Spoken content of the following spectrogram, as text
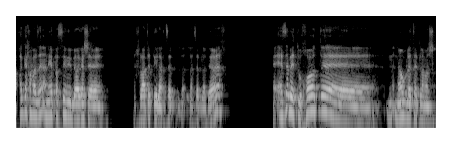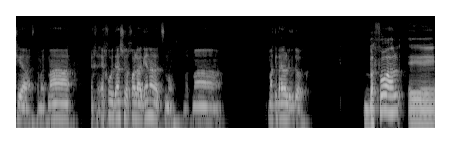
אחר כך אבל זה, אני אהיה פסיבי ברגע שהחלטתי לצאת, לצאת לדרך. איזה בטוחות אה, נהוג לתת למשקיע? זאת אומרת, מה, איך, איך הוא יודע שהוא יכול להגן על עצמו? זאת אומרת, מה, מה כדאי לו לבדוק? בפועל, אה,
